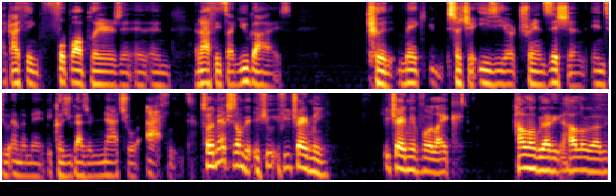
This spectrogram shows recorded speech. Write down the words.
Like I think football players and and and, and athletes like you guys could make such an easier transition into MMA because you guys are natural athletes. So let me ask you something. If you if you train me, you train me for like how long would I need- how long would I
